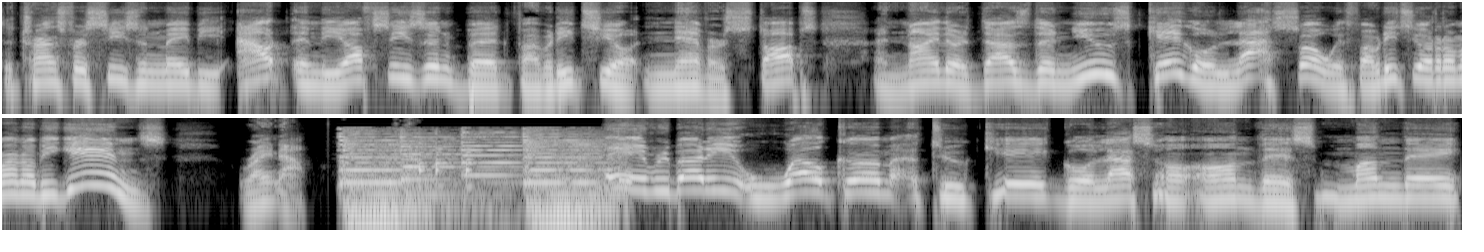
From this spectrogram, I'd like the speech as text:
The transfer season may be out in the offseason, but Fabrizio never stops, and neither does the news. Que Golazo with Fabrizio Romano begins right now. Hey everybody, welcome to Que Golazo on this Monday.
